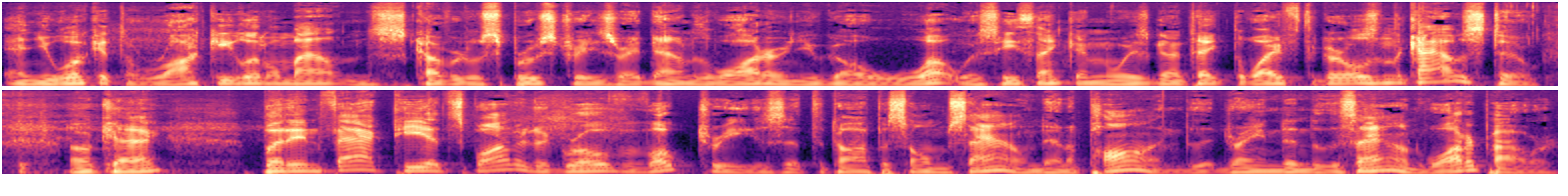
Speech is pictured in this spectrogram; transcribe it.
and you look at the rocky little mountains covered with spruce trees right down to the water, and you go, what was he thinking? Was he going to take the wife, the girls, and the cows to? Okay. But in fact, he had spotted a grove of oak trees at the top of Somes Sound and a pond that drained into the sound, water power,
